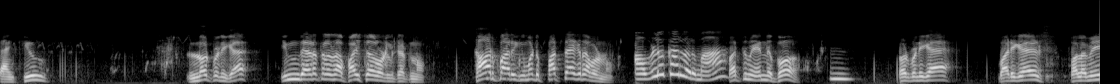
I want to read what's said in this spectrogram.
தேங்க்யூ நோட் பண்ணிக்க. இந்த இடத்துல தான் ஃபைவ் ஸ்டார் ஹோட்டல் கட்டணும். கார் பார்க்கிங் மட்டும் பத்து ஏக்கரா பண்ணணும் அவ்வளோ கார் வருமா? பத்துமே என்ன இப்போ? நோட் பண்ணிக்க. பாடி கேர்ள்ஸ் ஃபாலோ மீ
